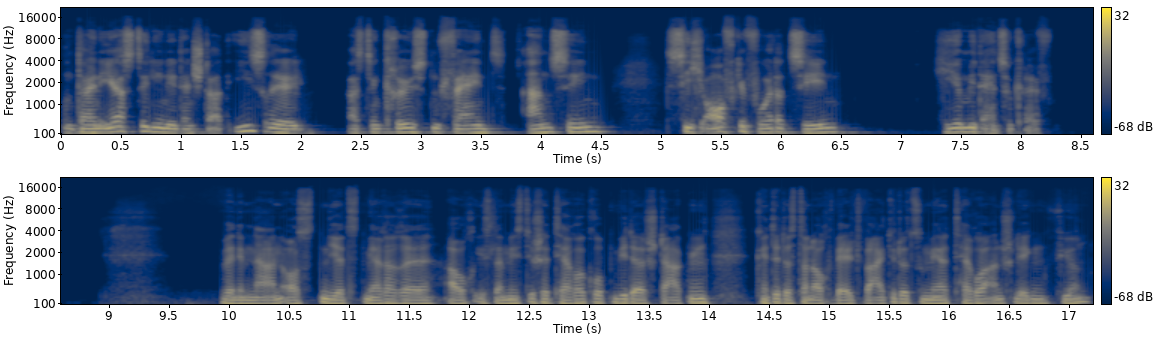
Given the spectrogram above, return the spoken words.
und da in erster Linie den Staat Israel als den größten Feind ansehen, sich aufgefordert sehen, hier mit einzugreifen. Wenn im Nahen Osten jetzt mehrere auch islamistische Terrorgruppen wieder erstarken, könnte das dann auch weltweit wieder zu mehr Terroranschlägen führen?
